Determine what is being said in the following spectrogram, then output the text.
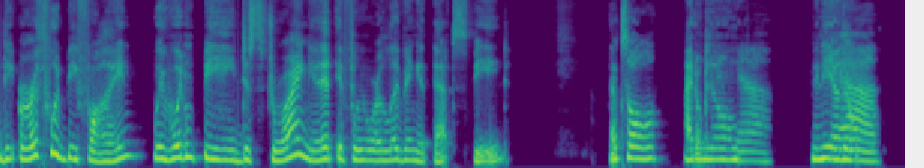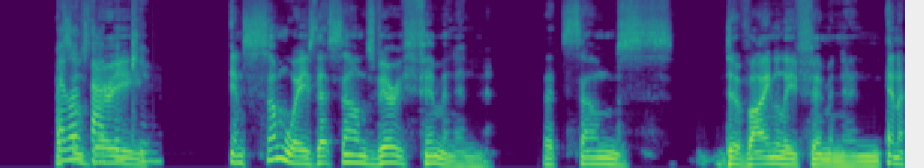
the earth would be fine. We wouldn't be destroying it if we were living at that speed. That's all. I don't know. Yeah. Any other. Yeah. That I love that. very- Thank you. In some ways, that sounds very feminine. That sounds divinely feminine. And,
